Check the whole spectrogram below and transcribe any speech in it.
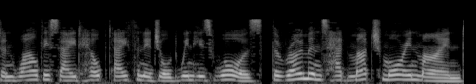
and while this aid helped Athanagild win his wars, the Romans had much more in mind.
